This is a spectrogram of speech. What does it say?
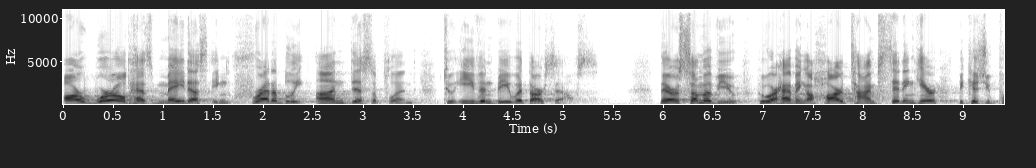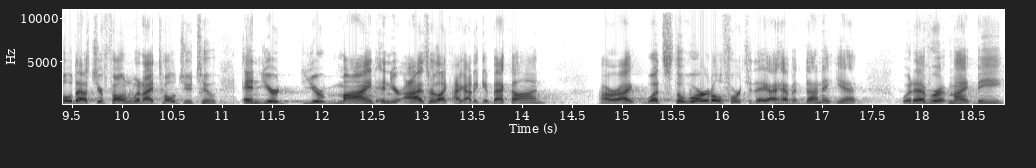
our world has made us incredibly undisciplined to even be with ourselves. There are some of you who are having a hard time sitting here because you pulled out your phone when I told you to, and your, your mind and your eyes are like, I got to get back on. All right, what's the wordle for today? I haven't done it yet. Whatever it might be,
